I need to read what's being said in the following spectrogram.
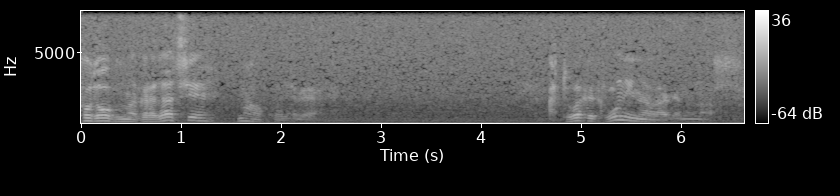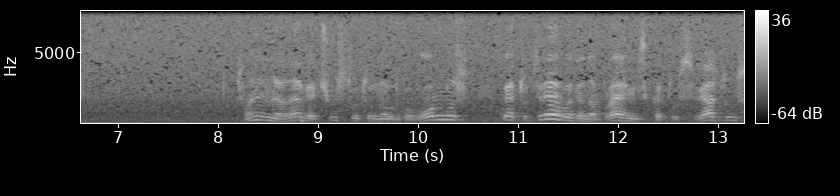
подобна градация, малко неверно. Това какво ни налага на нас? Това ни налага чувството на отговорност, която трябва да направим като святост,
